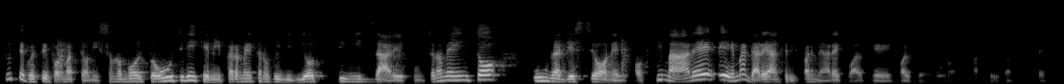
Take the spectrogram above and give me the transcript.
Tutte queste informazioni sono molto utili che mi permettono quindi di ottimizzare il funzionamento, una gestione ottimale e magari anche risparmiare qualche, qualche euro, assolutamente.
